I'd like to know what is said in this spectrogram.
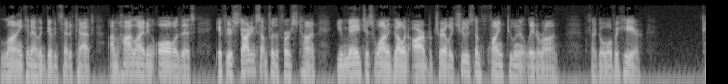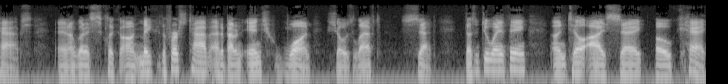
line can have a different set of tabs. I'm highlighting all of this. If you're starting something for the first time, you may just want to go and arbitrarily choose them, fine tune it later on. So I go over here, tabs, and I'm going to click on make the first tab at about an inch one shows left set doesn't do anything until I say OK.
